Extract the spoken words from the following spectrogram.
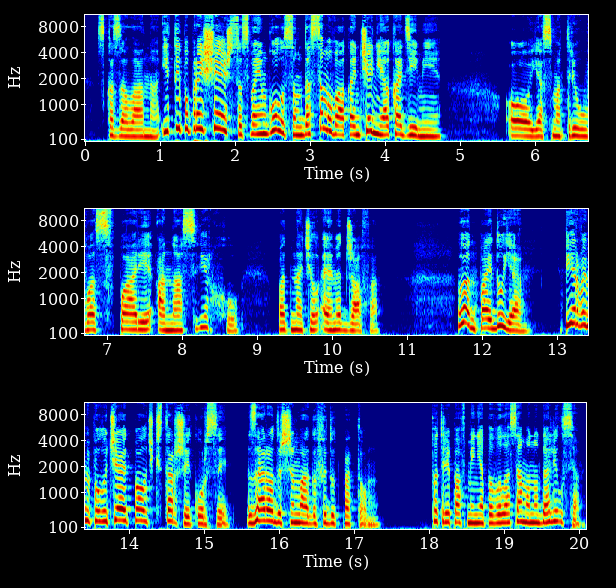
— сказала она. «И ты попрощаешься своим голосом до самого окончания академии». «О, я смотрю, у вас в паре она сверху», — подначил Эммет Джаффа. «Ладно, пойду я. Первыми получают палочки старшие курсы. Зародыши магов идут потом». Потрепав меня по волосам, он удалился.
